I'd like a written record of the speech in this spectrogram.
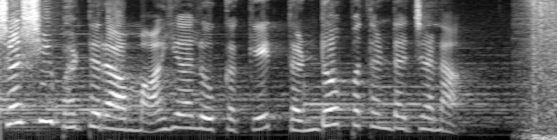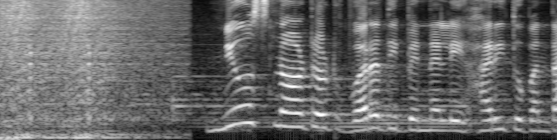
ಶಶಿ ಭಟ್ಟರ ಮಾಯಾಲೋಕಕ್ಕೆ ತಂಡೋಪತಂಡ ಜನ. ನ್ಯೂಸ್ ನಾಟ್ ಔಟ್ ವರದಿ ಬೆನ್ನಲ್ಲೇ ಹರಿದು ಬಂದ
